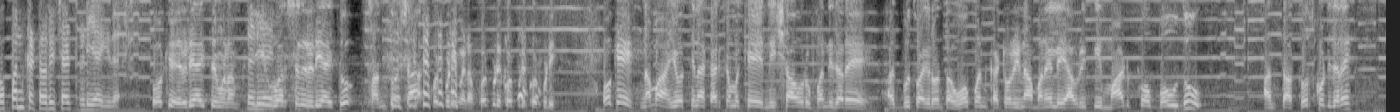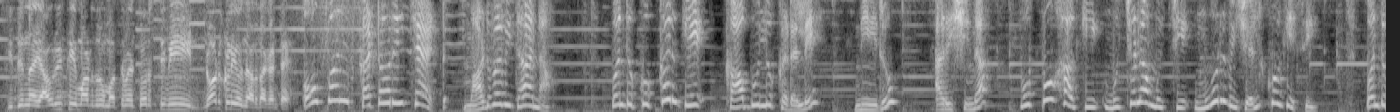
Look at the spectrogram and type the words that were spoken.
ಓಪನ್ ಕಟೋರಿ ಚಾಟ್ ರೆಡಿ ಆಗಿದೆ. ಓಕೆ ರೆಡಿ ಆಯ್ತು ಮೇಡಮ್ ಈ Ready ವರ್ಷ ರೆಡಿ ಆಯ್ತು. ಸಂತೋಷ. ಕೊಟ್ಬಿಡಿ ಮೇಡಮ್ ಕೊಟ್ಬಿಡಿ ಕೊಟ್ಬಿಡಿ ಕೊಟ್ಬಿಡಿ. ಓಕೆ ನಮ್ಮ ಇವತ್ತಿನ ಕಾರ್ಯಕ್ರಮಕ್ಕೆ ನಿಶಾ ಅವರು ಬಂದಿದ್ದಾರೆ. ಅದ್ಭುತವಾಗಿರುವಂತಹ ಓಪನ್ ಕಟೋರಿನ ಮನೆಯಲ್ಲಿ ಯಾವ ರೀತಿ ಮಾಡ್ಕೋಬಹುದು ಅಂತ ತೋರಿಸ್ಕೊಟ್ಟಿದ್ದಾರೆ. ಇದನ್ನ ಯಾವ ರೀತಿ ಮಾಡಿದ್ರು ಮತ್ತೊಮ್ಮೆ ತೋರಿಸ್ತೀವಿ. ನೋಡ್ಕೊಳ್ಳಿ ಒಂದು ಅರ್ಧ ಗಂಟೆ. ಓಪನ್ ಕಟೋರಿ ಚಾಟ್ ಮಾಡುವ ವಿಧಾನ. ಒಂದು ಕುಕ್ಕರ್ಗೆ ಕಾಬೂಲು ಕಡಲೆ ನೀರು ಅರಿಶಿನ ಉಪ್ಪು ಹಾಕಿ ಮುಚ್ಚಳ ಮುಚ್ಚಿ ಮೂರು ವಿಷಲ್ ಕೂಗಿಸಿ. ಒಂದು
